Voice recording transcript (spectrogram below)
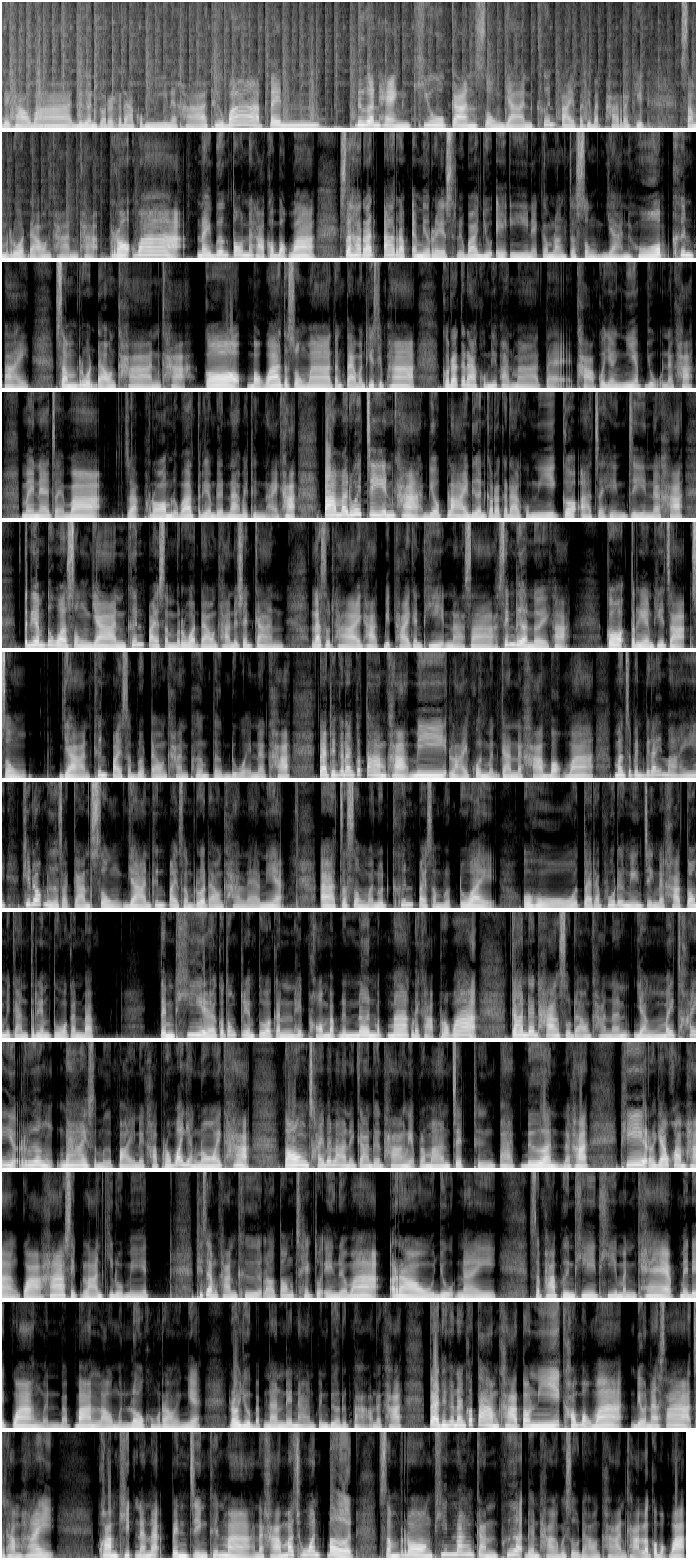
ได้ข่าวว่าเดือนกรกฎาคมนี้นะคะ ถือว่าเป็นเดือนแห่งคิวการส่งยานขึ้นไปปฏิบัติภารกิจสำรวจดาวอังคารค่ะ เพราะว่าในเบื้องต้นนะคะเขาบอกว่าสหรัฐอาหรับเอมิเรตส์หรือว่า UAE เนี่ยกำลังจะส่งยานโฮปขึ้นไปสำรวจดาวอังคารค่ะ ก็บอกว่าจะส่งมาตั้งแต่วันที่ 15 กรกฎาคมที่ผ่านมา แต่ข่าวก็ยังเงียบอยู่นะคะ ไม่แน่ใจว่า จะพร้อมหรือว่าเตรียมเดินหน้าไปถึงไหนค่ะ ตามมาด้วยจีนค่ะ เดี๋ยวปลายเดือนกรกฎาคมนี้ก็อาจจะเห็นจีนนะคะเตรียมตัวส่งยานขึ้นไปสำรวจดาวอังคารด้วยเช่นกัน และสุดท้ายค่ะ ปิดท้ายกันที่นาซาสิ้นเดือนเลยค่ะ ก็เตรียมที่จะส่ง ยานขึ้นไปสำรวจดาวอังคารเพิ่มเติมด้วยนะคะ แต่ถึงกระนั้นก็ตามค่ะ มีหลายคนเหมือนกันนะคะ บอกว่ามันจะเป็นไปได้ไหม ที่นอกเหนือจากการส่งยานขึ้นไปสำรวจดาวอังคารแล้วเนี่ยอาจจะส่งมนุษย์ขึ้นไปสำรวจด้วยโอ้โห แต่ถ้าพูดเรื่องนี้จริงๆนะคะ ต้องมีการเตรียมตัวกันแบบ เต็มที่แล้วก็ต้องเตรียมตัวกันให้พร้อมแบบเนิ่นๆมาก ๆเลยค่ะ เพราะว่าการเดินทางสู่ดาวอังคารนั้นยังไม่ใช่เรื่องง่ายเสมอไปนะคะ เพราะว่าอย่างน้อยค่ะ ต้องใช้เวลาในการเดินทางเนี่ยประมาณ 7-8 เดือนนะคะ ที่ระยะความห่างกว่า 50 ล้านกิโลเมตร ที่สำคัญคือเราต้องเช็คตัวเองด้วยว่าเราอยู่ในสภาพพื้นที่ที่มันแคบไม่ได้กว้างเหมือนแบบบ้านเราเหมือนโลกของเราอย่างเงี้ย เราอยู่แบบนั้นได้นานเป็นเดือนหรือเปล่านะคะ แต่ถึงกระนั้นก็ตามค่ะ ตอนนี้เขาบอกว่าเดี๋ยวนาซาจะทำให้ความคิดนั้นอะเป็นจริงขึ้นมานะคะ มาชวนเปิดสำรองที่นั่งกันเพื่อเดินทางไปสู่ดาวอังคารค่ะ แล้วก็บอกว่า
